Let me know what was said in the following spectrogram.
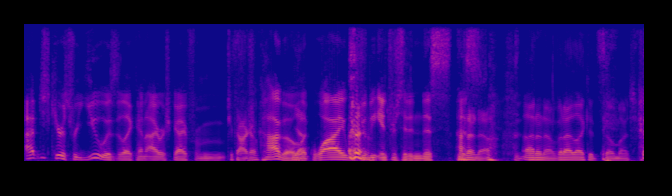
I'm just curious for you, as like an Irish guy from Chicago? Chicago, Yeah. like why would you be interested in this? I don't know. I don't know, but I like it so much.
